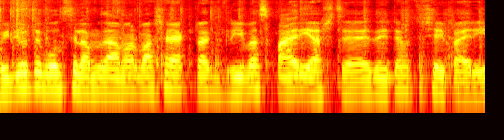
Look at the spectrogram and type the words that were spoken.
ভিডিওতে বলছিলাম যে আমার বাসায় একটা গ্রিভাস পায়রি আসছে। এটা হচ্ছে সেই পায়রি।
